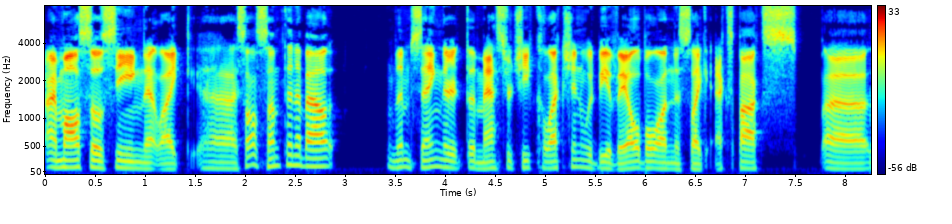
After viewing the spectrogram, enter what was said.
I'm also seeing that, like, uh, I saw something about them saying that the Master Chief Collection would be available on this like Xbox uh,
